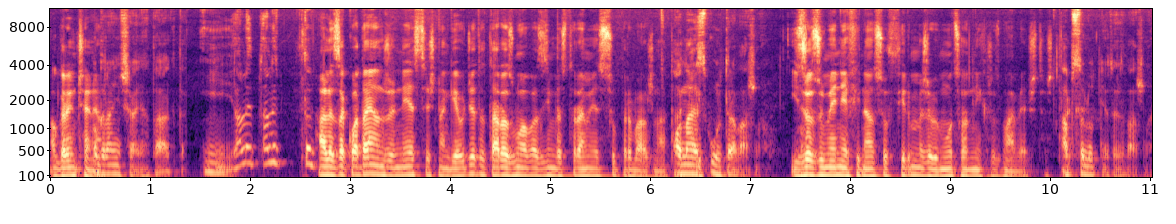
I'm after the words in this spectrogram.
Ograniczenia. ograniczenia, tak? tak. I, ale ale to, Ale zakładając, że nie jesteś na giełdzie, to ta rozmowa z inwestorami jest super ważna. Tak? ona jest ultra ważna. I zrozumienie finansów firmy, żeby móc o nich rozmawiać też. Tak? Absolutnie to jest ważne.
